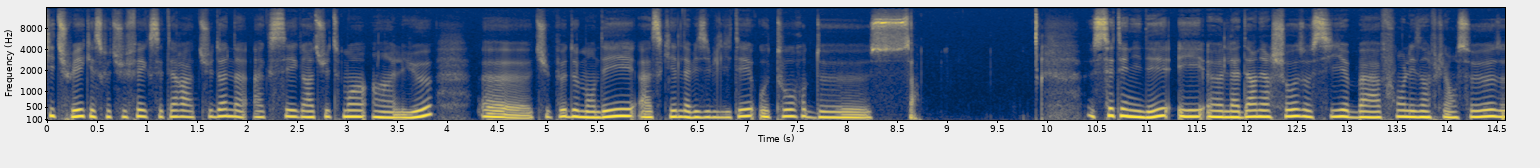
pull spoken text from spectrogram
qui tu es, qu'est-ce que tu fais, etc. Tu donnes accès gratuitement à un lieu, euh, tu peux demander à ce qu'il y ait de la visibilité autour de ça. C'était une idée. Et euh, la dernière chose aussi, bah, font les influenceuses.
